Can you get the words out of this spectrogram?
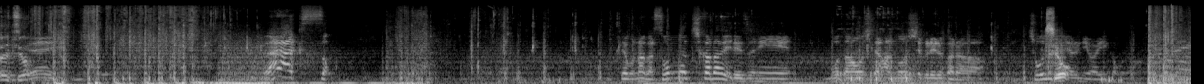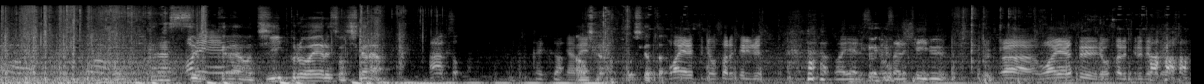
え、強っえい。あーくそでもなんかそんな力入れずにボタンを押して反応してくれるから正直やるにはいいかもなクラスからの G プロワイヤレスの力。あーくそ回復があ、やべ惜しかった、惜しかった。ワイヤレスに押されている。ワイヤレスに押されている あーワイヤレスで押されてるね、俺は。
